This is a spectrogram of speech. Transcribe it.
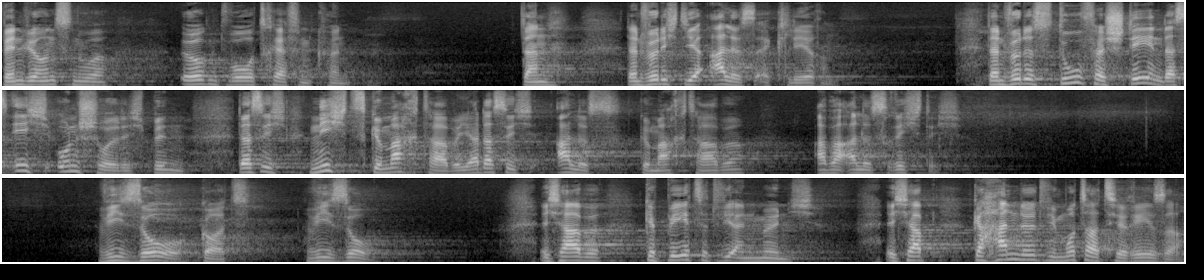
wenn wir uns nur irgendwo treffen könnten, dann, dann würde ich dir alles erklären dann würdest du verstehen, dass ich unschuldig bin, dass ich nichts gemacht habe, ja, dass ich alles gemacht habe, aber alles richtig. Wieso, Gott? Wieso? Ich habe gebetet wie ein Mönch. Ich habe gehandelt wie Mutter Teresa.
